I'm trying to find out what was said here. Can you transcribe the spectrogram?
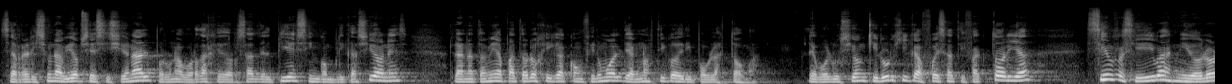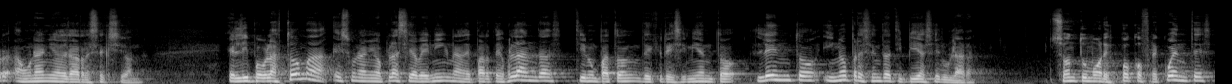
Se realizó una biopsia excisional por un abordaje dorsal del pie sin complicaciones. La anatomía patológica confirmó el diagnóstico de lipoblastoma. La evolución quirúrgica fue satisfactoria, sin recidivas ni dolor a un año de la resección. El lipoblastoma es una neoplasia benigna de partes blandas, tiene un patrón de crecimiento lento y no presenta tipía celular. Son tumores poco frecuentes,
